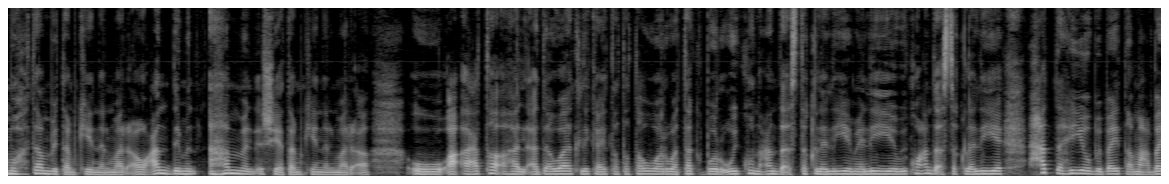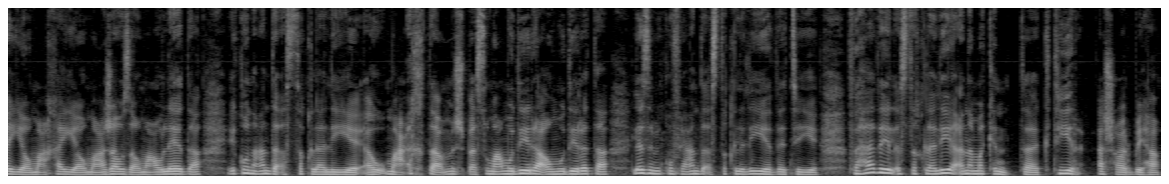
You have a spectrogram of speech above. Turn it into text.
مهتم بتمكين المرأة وعندي من أهم الأشياء تمكين المرأة واعطائها الادوات لكي تتطور وتكبر ويكون عندها استقلالية مالية ويكون عندها استقلالية حتى هي وببيتها مع بيها ومع خيها ومع جوزها ومع أولادها. يكون عندها استقلالية أو مع أختها مش بس ومع مديرها أو مديرتها لازم يكون في عندها استقلالية ذاتية. فهذه الاستقلالية أنا ما كنت كثير أشعر بها.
